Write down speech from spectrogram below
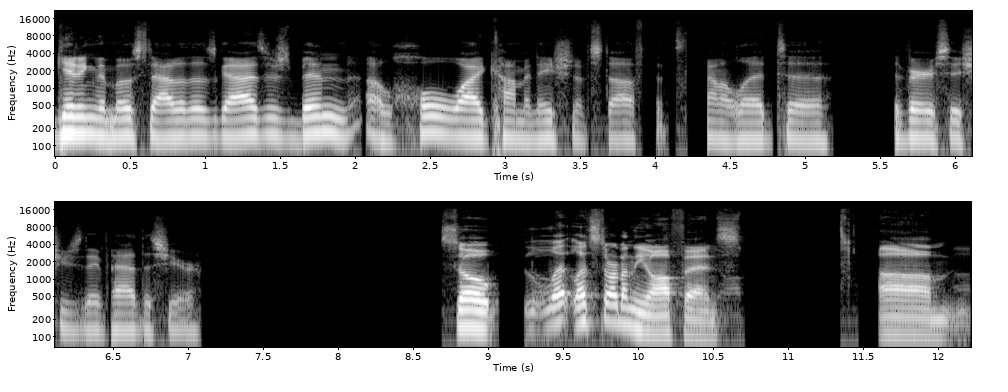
getting the most out of those guys. There's been a whole wide combination of stuff that's kind of led to the various issues they've had this year. So let, let's start on the offense. Um,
